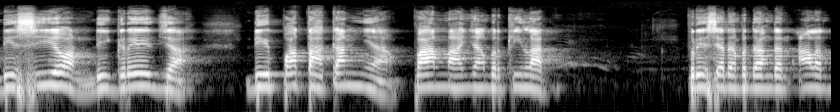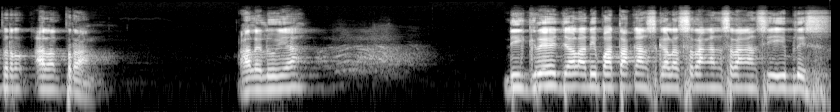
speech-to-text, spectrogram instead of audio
Di Sion, di gereja, dipatahkannya panah yang berkilat perisai dan pedang dan alat ber, alat perang. Haleluya. Di gereja lah dipatahkan segala serangan-serangan si iblis.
